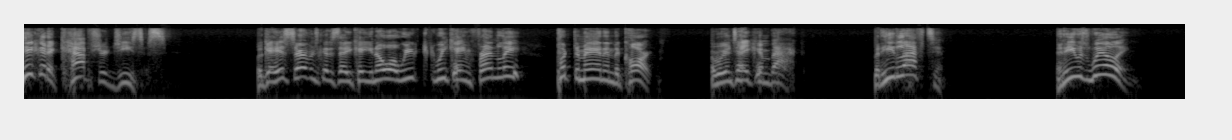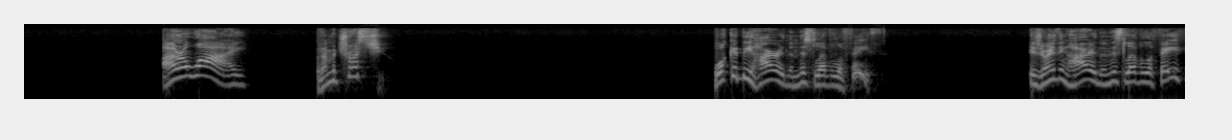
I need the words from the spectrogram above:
He could have captured Jesus. Okay, his servants could have said, okay, you know what? We, we came friendly. Put the man in the cart, or we're going to take him back. But he left him, and he was willing. I don't know why, but I'm going to trust you. What could be higher than this level of faith? Is there anything higher than this level of faith?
